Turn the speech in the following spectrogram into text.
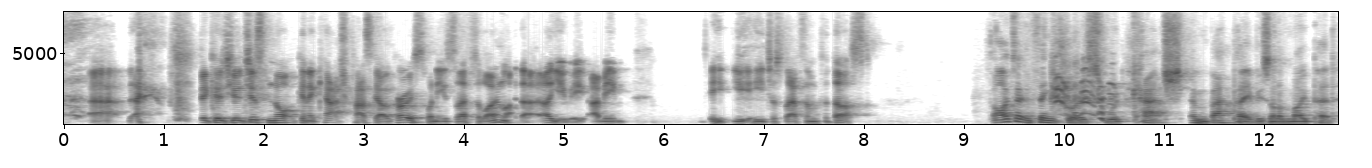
uh, because you're just not going to catch Pascal Gross when he's left alone like that, are you? I mean, he, he just left them for dust. I don't think Gross would catch Mbappe if he's on a moped.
